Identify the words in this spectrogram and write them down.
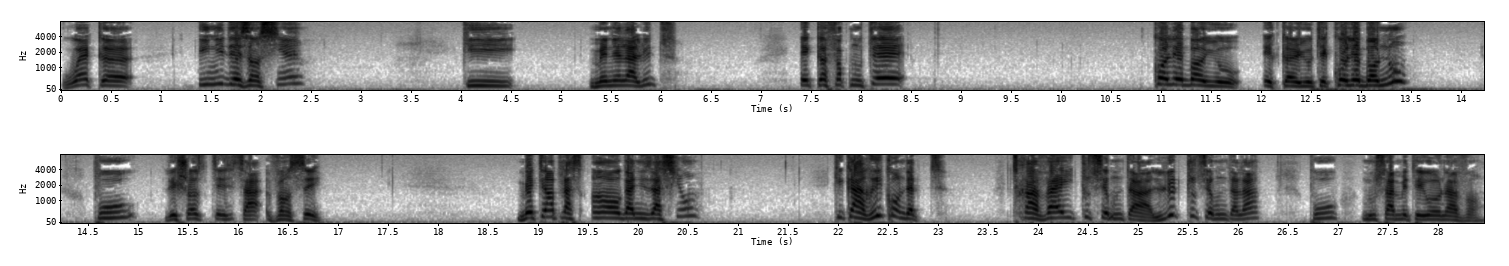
ouais que, uni des ansyen ki mene la lut e ke fok nou te kole bo yo e ke yo te kole bo nou pou le chos te sa vanse. Mete an plas an organizasyon ki ka rikondet travay tout se moun ta, lut tout se moun ta la pou nou sa mete yo an avan.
